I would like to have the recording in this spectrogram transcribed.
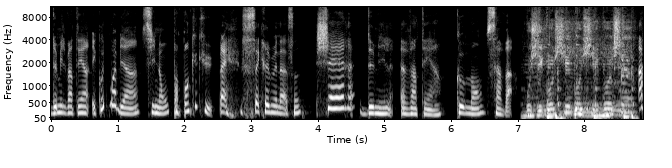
2021, écoute-moi bien, sinon, pampan cucu. Ouais, sacrée menace. Hein. Cher 2021, comment ça va? Gaucher, gaucher, gaucher ah,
